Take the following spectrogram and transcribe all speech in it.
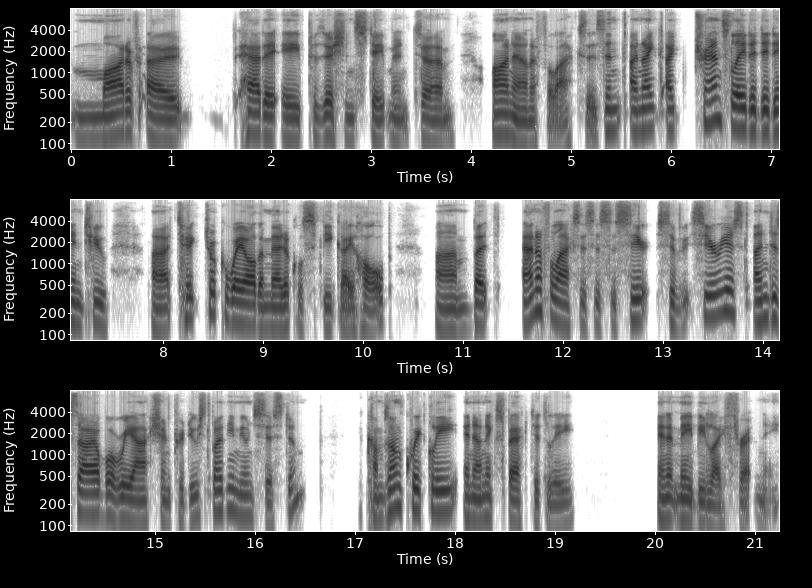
modif uh, had a, a, position statement um, on anaphylaxis. And, and I, I translated it into, uh, took away all the medical speak, I hope. Um, but anaphylaxis is a ser serious, undesirable reaction produced by the immune system. It comes on quickly and unexpectedly and it may be life-threatening.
